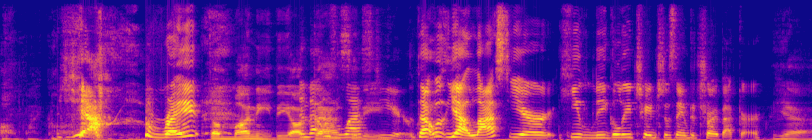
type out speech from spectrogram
Oh my god. yeah, right? The money, the And audacity. that was last year. That was yeah, last year he legally changed his name to Troy Becker. Yeah.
